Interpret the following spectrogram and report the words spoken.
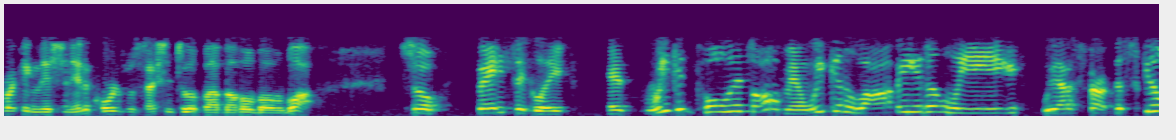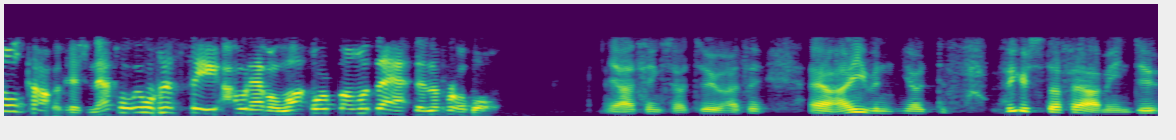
recognition in accordance with Section 2 of blah, blah, blah, blah, blah, blah. So basically, if we could pull this off, man. We can lobby the league. We got to start the skills competition. That's what we want to see. I would have a lot more fun with that than the Pro Bowl. Yeah, I think so too. I think yeah, I even you know figure stuff out. I mean, do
